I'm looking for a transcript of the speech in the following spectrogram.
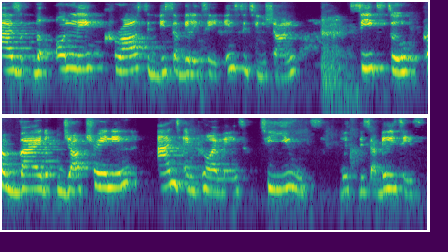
as the only cross-disability institution, seeks to provide job training and employment to youths with disabilities.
